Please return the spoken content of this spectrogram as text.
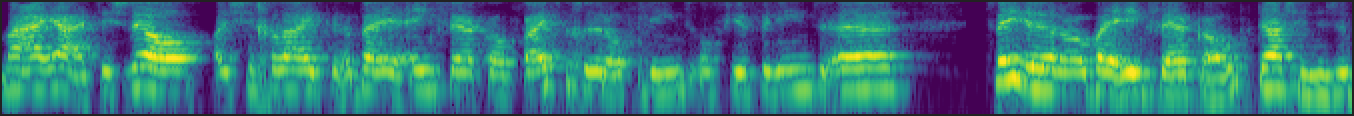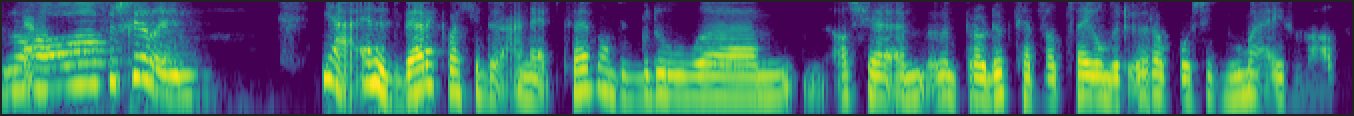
Maar ja, het is wel, als je gelijk bij één verkoop 50 euro verdient, of je verdient eh 2 euro bij één verkoop, daar zit natuurlijk nogal wel verschil in. Ja, en het werk wat je eraan hebt. Hè? Want ik bedoel, ehm, als je een, een product hebt wat 200 euro kost, ik noem maar even wat.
